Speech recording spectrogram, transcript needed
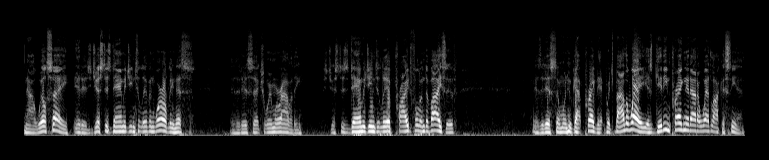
Now, I will say it is just as damaging to live in worldliness as it is sexual immorality. It's just as damaging to live prideful and divisive as it is someone who got pregnant, which, by the way, is getting pregnant out of wedlock a sin.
